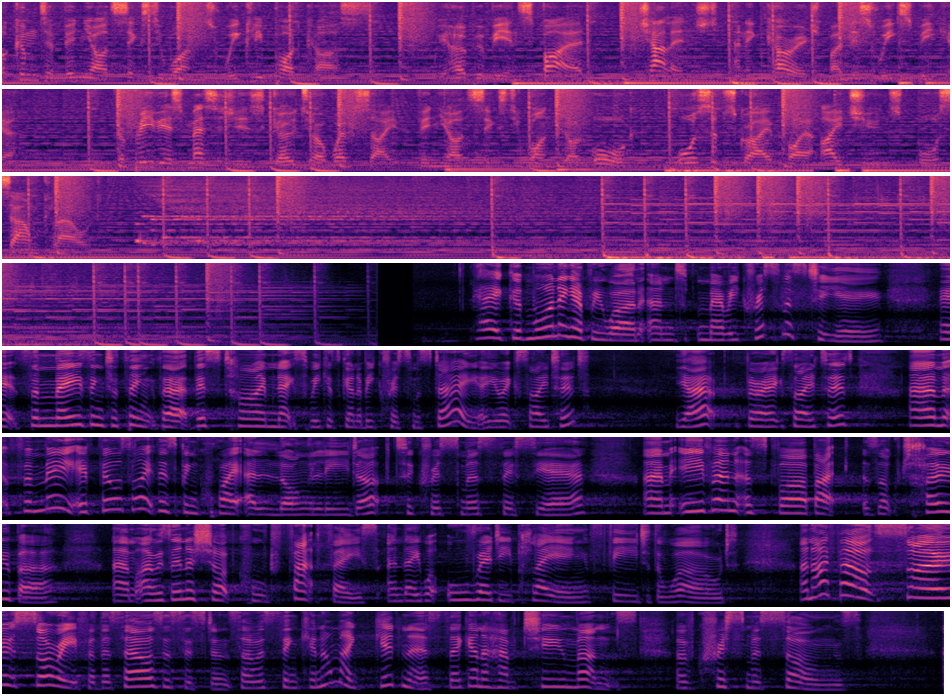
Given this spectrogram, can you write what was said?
Welcome to Vineyard 61's weekly podcast. We hope you'll be inspired, challenged, and encouraged by this week's speaker. For previous messages, go to our website, vineyard61.org, or subscribe via iTunes or SoundCloud. Hey, good morning, everyone, and Merry Christmas to you. It's amazing to think that this time next week is going to be Christmas Day. Are you excited? Yeah, very excited. Um, for me, it feels like there's been quite a long lead up to Christmas this year. Um, even as far back as October, um, I was in a shop called Fat Face, and they were already playing Feed the World. And I felt so sorry for the sales assistants. I was thinking, oh my goodness, they're going to have two months of Christmas songs.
